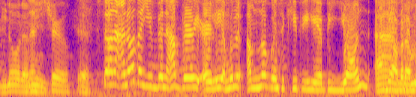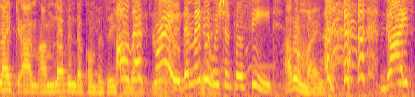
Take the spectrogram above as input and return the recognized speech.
You know what I That's mean? That's true. Yeah. Stone, I know that you've been up very early. I'm gonna. I'm not going to keep you here beyond. Um, yeah, but I'm like I'm I'm loving the conversation. Oh, that's like, you know. great. Then maybe Yeah. we should proceed, I don't mind. guys.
